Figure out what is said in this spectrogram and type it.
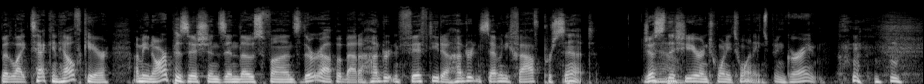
but like tech and healthcare, I mean our positions in those funds, they're up about 150 to 175 percent just yeah. this year in 2020. It's been great.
